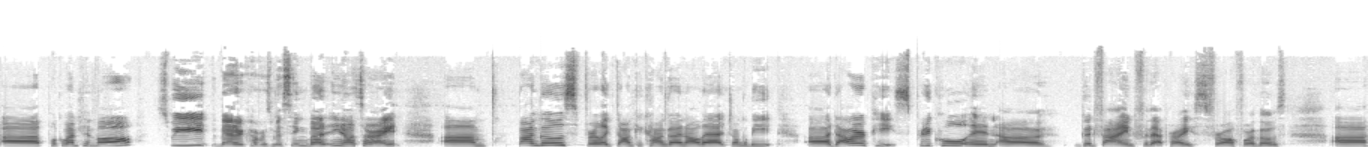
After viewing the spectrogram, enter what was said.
Uh, Pokemon Pinball, sweet. The battery cover's missing, but, you know, it's alright. Um, bongos for, like, Donkey Konga and all that, Jungle Beat. A uh, dollar a piece. Pretty cool and, uh, good find for that price for all four of those. Uh,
